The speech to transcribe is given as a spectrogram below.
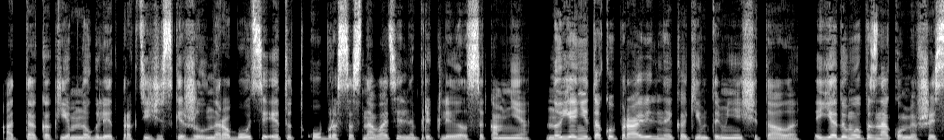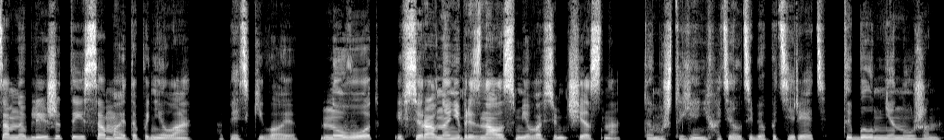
А так как я много лет практически жил на работе, этот образ основательно приклеился ко мне. Но я не такой правильный, каким ты меня считала. Я думаю, познакомившись со мной ближе, ты и сама это поняла. Опять киваю. Ну вот, и все равно не призналась мне во всем честно. Потому что я не хотела тебя потерять. Ты был мне нужен.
